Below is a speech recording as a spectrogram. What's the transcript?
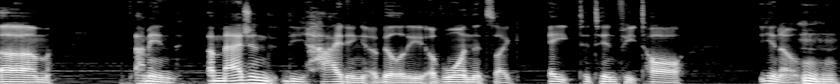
Um, I mean, imagine the hiding ability of one that's like eight to ten feet tall. You know,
